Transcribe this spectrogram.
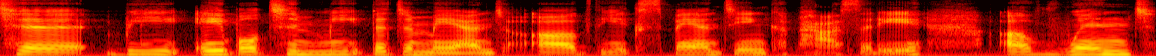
to be able to meet the demand of the expanding capacity of wind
